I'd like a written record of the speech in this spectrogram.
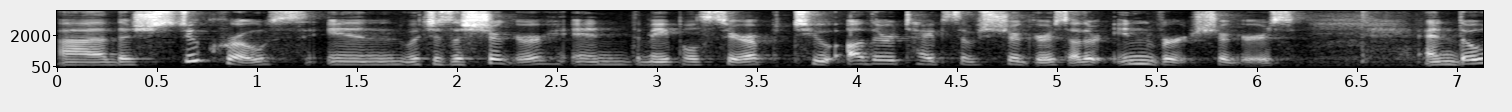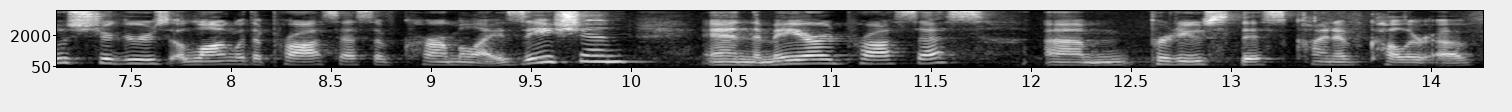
uh, the sucrose in, which is a sugar in the maple syrup, to other types of sugars, other invert sugars. And those sugars, along with the process of caramelization and the Maillard process, um, produce this kind of color of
